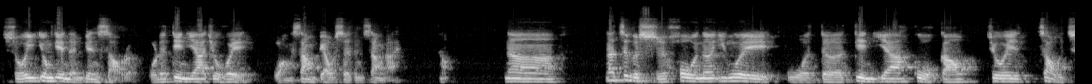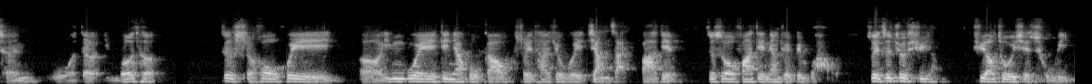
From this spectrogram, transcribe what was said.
所以用电的人变少了，我的电压就会往上飙升上来。好，那那这个时候呢，因为我的电压过高，就会造成我的 inverter 这时候会呃，因为电压过高，所以它就会降载发电，这时候发电量就会变不好。所以这就需要需要做一些处理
